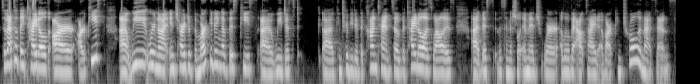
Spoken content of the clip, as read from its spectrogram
So that's what they titled our our piece. Uh, we were not in charge of the marketing of this piece. Uh, we just uh, contributed the content. So the title as well as uh, this this initial image were a little bit outside of our control in that sense.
